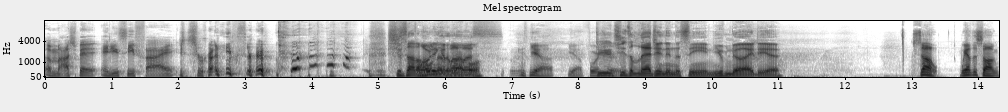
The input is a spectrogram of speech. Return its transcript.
a mosh pit and you see Fi just running through? She's on a whole floating nother level. us. Yeah, yeah, for Dude, sure. she's a legend in the scene. You have no idea. So we have the song.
